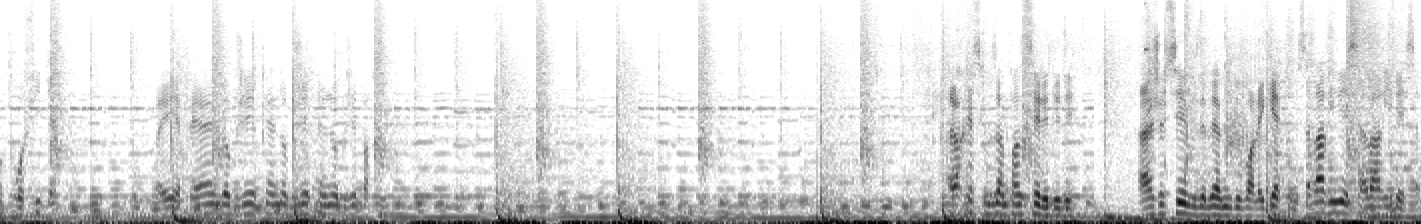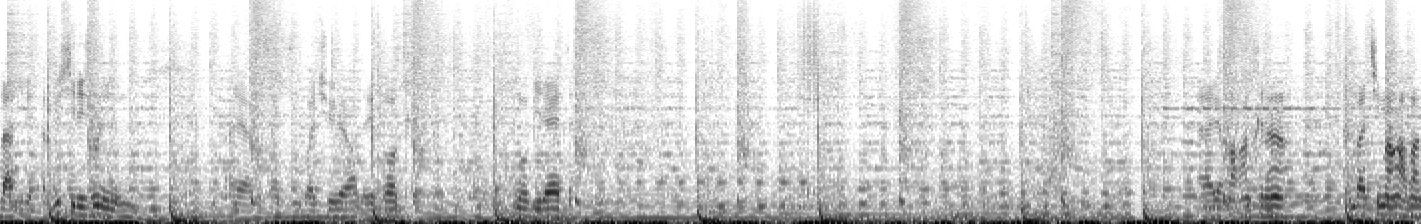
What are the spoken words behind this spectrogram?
On profite. Hein. Vous voyez, il y a plein d'objets, plein d'objets, plein d'objets partout. Alors qu'est-ce que vous en pensez les Dédés? Ah je sais, vous avez envie de voir les guêpes, mais ça va arriver, ça va arriver, ça va arriver. En plus il est joli. Allez, on sa petite voiture de l'époque. Mobilette. Allez, on va rentrer dans un bâtiment avant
